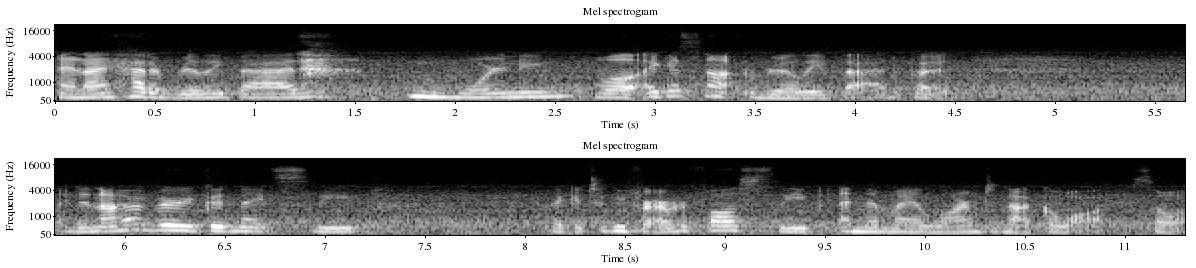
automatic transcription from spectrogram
and I had a really bad morning. Well, I guess not really bad, but I did not have a very good night's sleep. Like it took me forever to fall asleep, and then my alarm did not go off. So,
